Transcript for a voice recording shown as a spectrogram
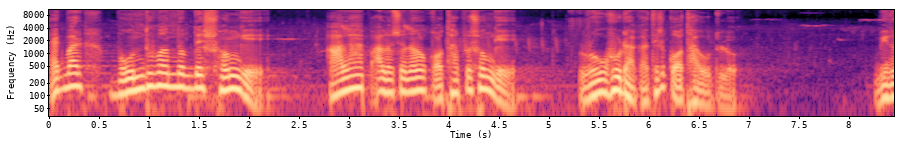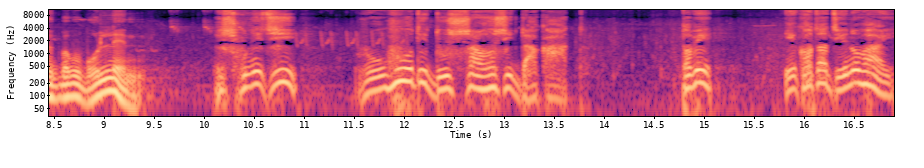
একবার বন্ধু বান্ধবদের সঙ্গে আলাপ আলোচনা ও কথা প্রসঙ্গে রঘু ডাকাতের কথা উঠল। বিনোদবাবু বললেন শুনেছি রঘু অতি দুঃসাহসিক ডাকাত। তবে এ কথা জেনো ভাই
